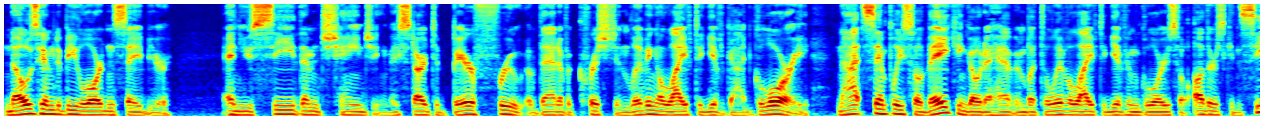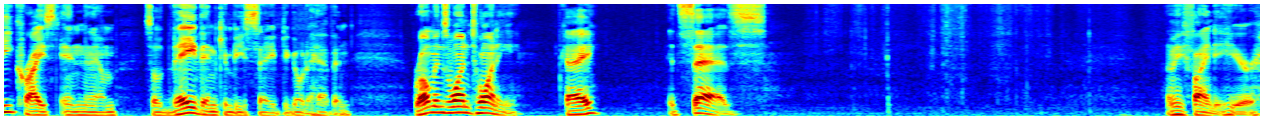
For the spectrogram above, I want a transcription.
knows Him to be Lord and Savior, and you see them changing. They start to bear fruit of that of a Christian, living a life to give God glory, not simply so they can go to heaven, but to live a life to give Him glory so others can see Christ in them, so they then can be saved to go to heaven. Romans 120, okay? It says, let me find it here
